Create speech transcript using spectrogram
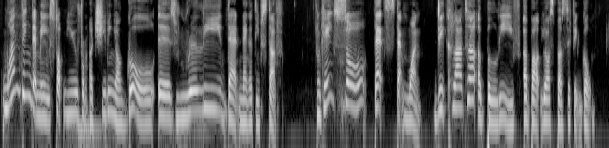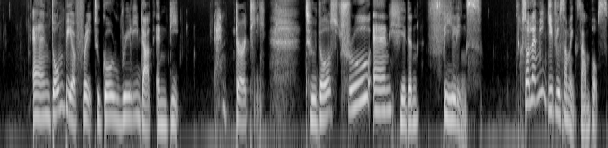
one thing that may stop you from achieving your goal is really that negative stuff. Okay, so that's step one. Declutter a belief about your specific goal. And don't be afraid to go really dark and deep. and dirty to those true and hidden feelings. So let me give you some examples.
